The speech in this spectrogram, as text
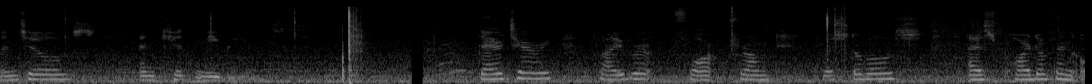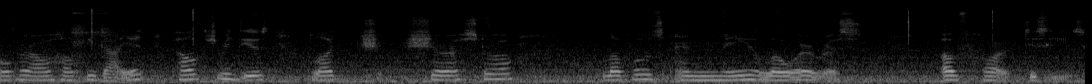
lentils, and kidney beans. Dietary fiber from vegetables as part of an overall healthy diet helps reduce blood cholesterol levels and may lower risk of heart disease.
